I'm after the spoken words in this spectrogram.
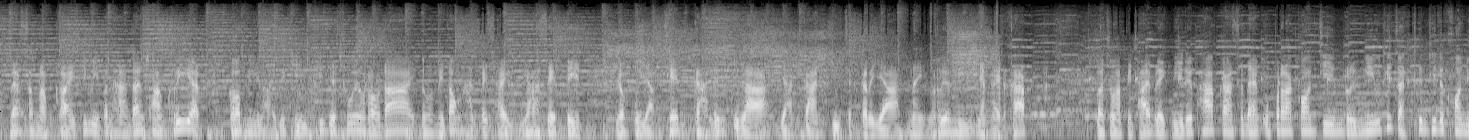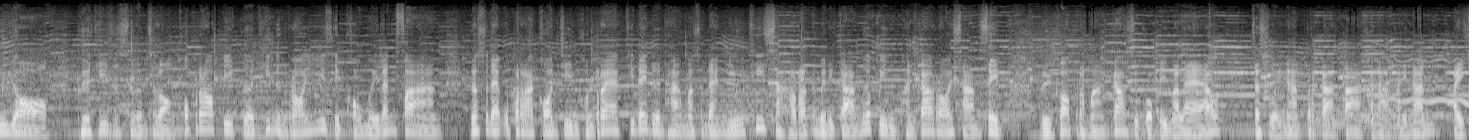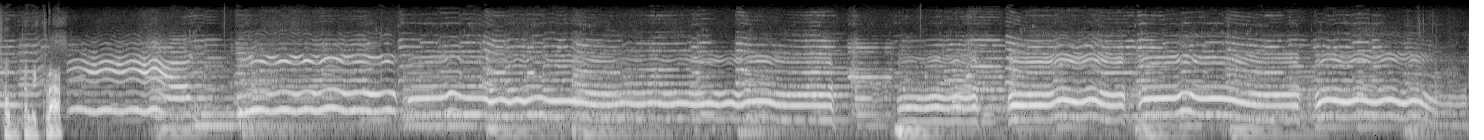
และสำหรับใครที่มีปัญหาด้านความเครียด ก็มีหลายวิธีที่จะช่วยเราได้ โดยไม่ต้องหันไปใช้ยาเสพติด ยกตัวอย่างเช่น การเล่นกีฬาอย่างการขี่จักรยานในเรื่องนี้ยังไงนะครับ เราจะมาปิดท้ายเบรกนี้ด้วยภาพการแสดงอุปรากรจีนหรืองิ้วที่จัดขึ้นที่นครนิวยอร์กเพื่อที่จะเฉลิมฉลองครบรอบปีเกิดที่ 120 ของเหมยลั่นฟาง นักแสดงอุปรากรจีนคนแรกที่ได้เดินทางมาแสดงนิ้วที่สหรัฐอเมริกาเมื่อปี 1930 หรือก็ประมาณ 90 กว่าปีมาแล้ว จะสวยงามประการตาขนาดไหนนั้น ไปชมกันเลยครับ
